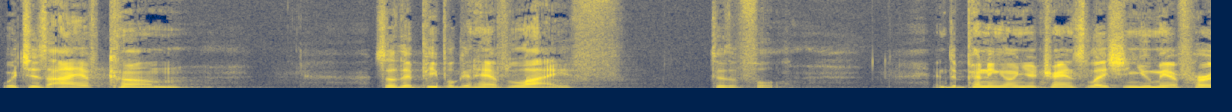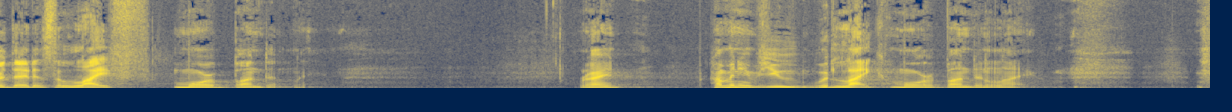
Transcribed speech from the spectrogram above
which is, I have come so that people can have life to the full. And depending on your translation, you may have heard that as the life more abundantly. Right? How many of you would like more abundant life?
